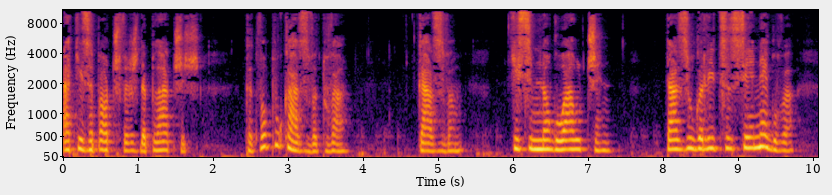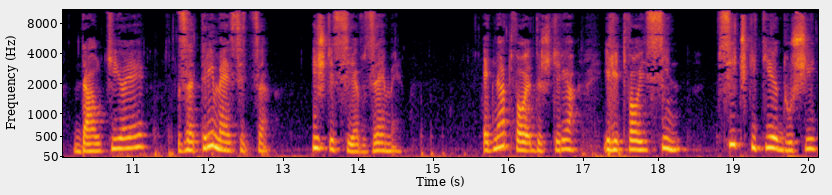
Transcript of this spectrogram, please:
а ти започваш да плачеш, какво показва това? Казвам, ти си много алчен, тази огърлица си е негова, дал ти я е за три месеца и ще си я вземе. Една твоя дъщеря или твой син, всички тия души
